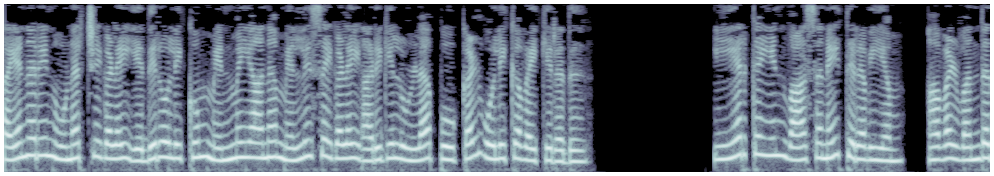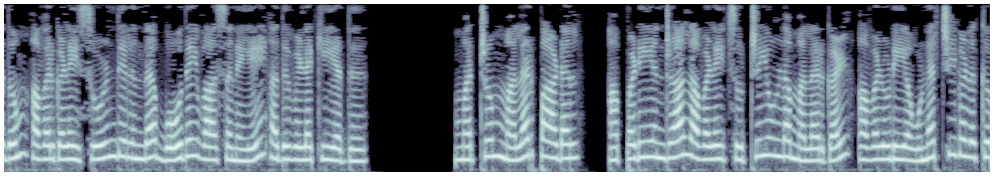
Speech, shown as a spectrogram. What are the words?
பயனரின் உணர்ச்சிகளை எதிரொலிக்கும் மென்மையான மெல்லிசைகளை அருகில் உள்ள பூக்கள் ஒலிக்க வைக்கிறது. இயற்கையின் வாசனை திரவியம். அவள் வந்ததும் அவர்களை சூழ்ந்திருந்த போதை வாசனையை அது விளக்கியது. மற்றும் மலர் பாடல் அப்படியென்றால் அவளைச் சுற்றியுள்ள மலர்கள் அவளுடைய உணர்ச்சிகளுக்கு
